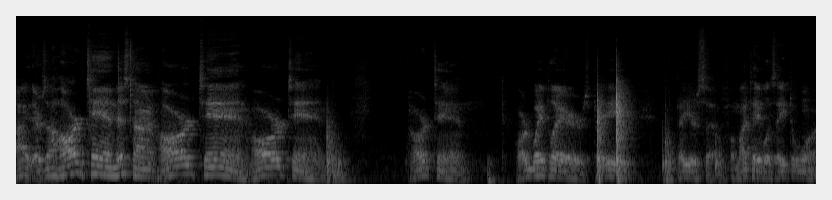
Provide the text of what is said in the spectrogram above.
All right, there's a hard 10 this time. Hard 10, hard 10. Hard 10. Hard way players, pay pay yourself. On my table it's 8 to 1.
